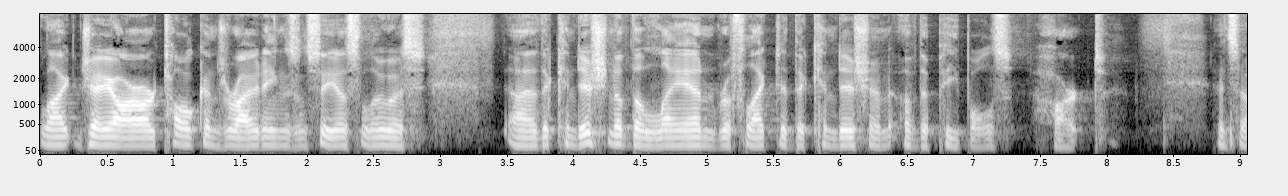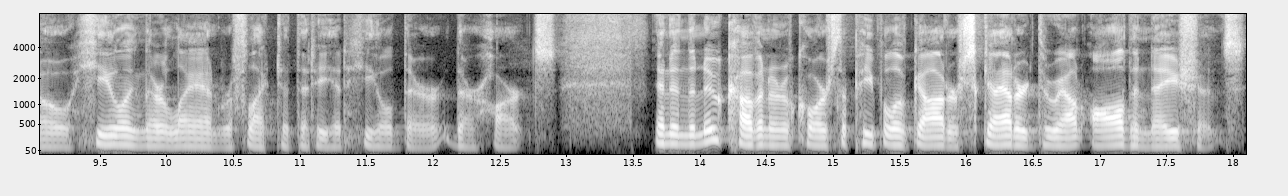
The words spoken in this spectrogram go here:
like J.R.R. Tolkien's writings and C.S. Lewis. Uh, the condition of the land reflected the condition of the people's heart. And so healing their land reflected that he had healed their, their hearts. And in the new covenant, of course, the people of God are scattered throughout all the nations.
